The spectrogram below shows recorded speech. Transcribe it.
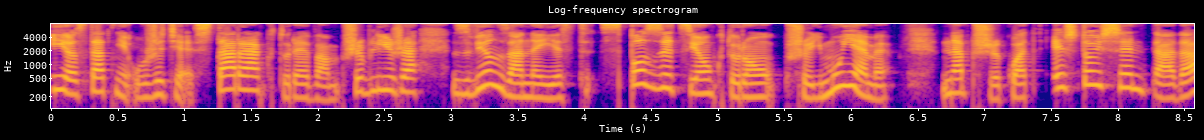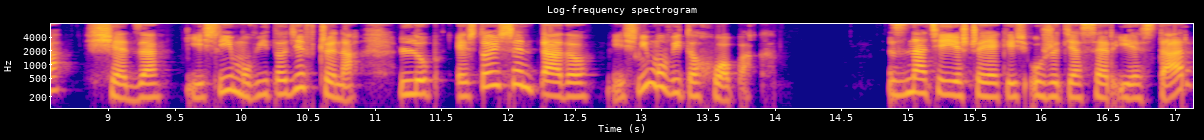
I ostatnie użycie stara, które Wam przybliżę, związane jest z pozycją, którą przyjmujemy. Na przykład estoy sentada, siedzę, jeśli mówi to dziewczyna, lub estoy sentado, jeśli mówi to chłopak. Znacie jeszcze jakieś użycia ser i estar?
